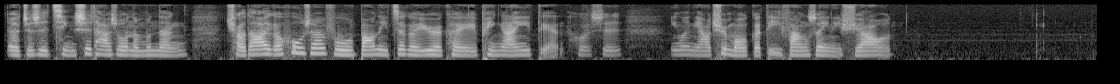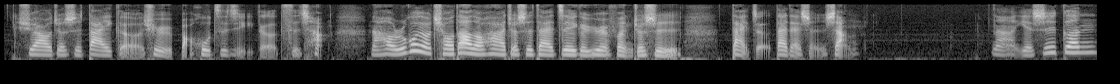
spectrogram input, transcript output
呃就是请示他说能不能求到一个护身符，保你这个月可以平安一点，或是因为你要去某个地方，所以你需要。需要就是带一个去保护自己的磁场，然后如果有求到的话，就是在这个月份就是带着带在身上。那也是跟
